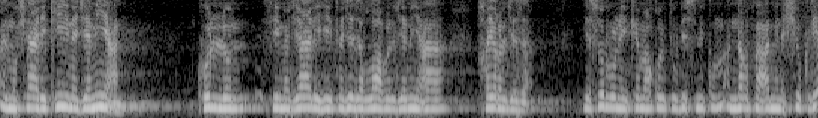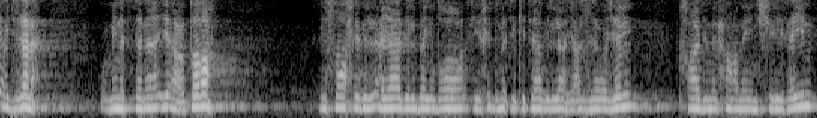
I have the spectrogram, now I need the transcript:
بالمشاركين جميعا. كل في مجاله فجزى الله الجميع خير الجزاء. يسرني كما قلت باسمكم أن نرفع من الشكر أجزله ومن الثناء أعطره لصاحب الأيادي البيضاء في خدمة كتاب الله عز وجل خادم الحرمين الشريفين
